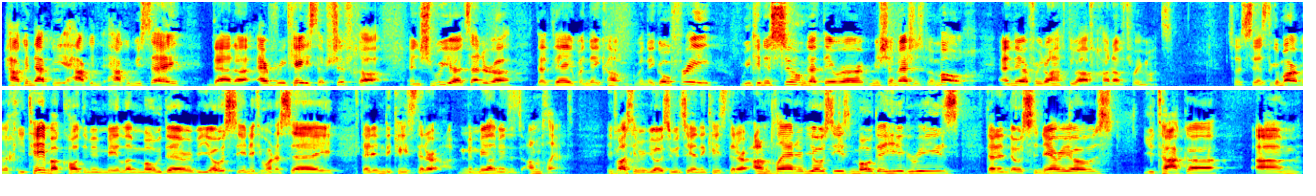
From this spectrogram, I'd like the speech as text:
how can that be? How can how can we say that uh, every case of shifcha and shvuya, etc., that they when they come when they go free, we can assume that they were mishameshes b'moch, and therefore you don't have to do avchan of three months. So it says the Gemara called him mimela moda Rabbi Yossi, and if you want to say that in the cases that are mimela means it's unplanned. If you want to say Rabbi Yossi would say in the cases that are unplanned, Rabbi Yossi's moda he agrees that in those scenarios Yutaka um,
